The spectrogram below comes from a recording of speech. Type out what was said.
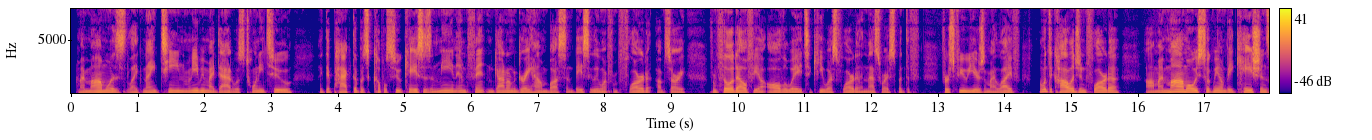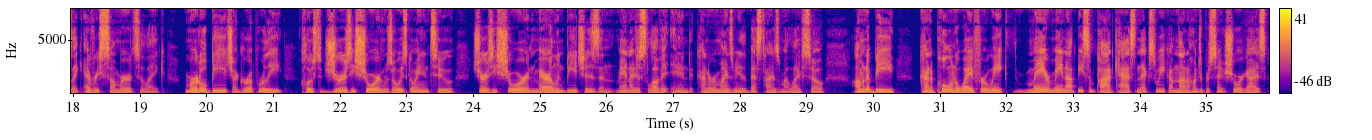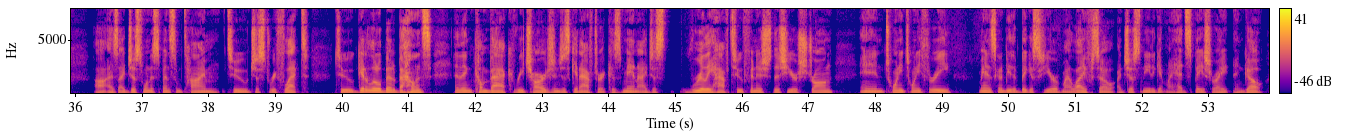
my mom was like 19, maybe my dad was 22. Like they packed up a couple suitcases and me, and infant, and got on a Greyhound bus and basically went from Florida. I'm sorry, from Philadelphia all the way to Key West, Florida, and that's where I spent the f- first few years of my life. I went to college in Florida. Uh, my mom always took me on vacations, like every summer, to like Myrtle Beach. I grew up really close to Jersey Shore and was always going into Jersey Shore and Maryland beaches. And man, I just love it, and it kind of reminds me of the best times of my life. So I'm gonna be kind of pulling away for a week. May or may not be some podcasts next week. I'm not 100% sure, guys, uh, as I just want to spend some time to just reflect, to get a little bit of balance, and then come back, recharge, and just get after it. Because, man, I just really have to finish this year strong. In 2023, man, it's going to be the biggest year of my life. So I just need to get my headspace right and go.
